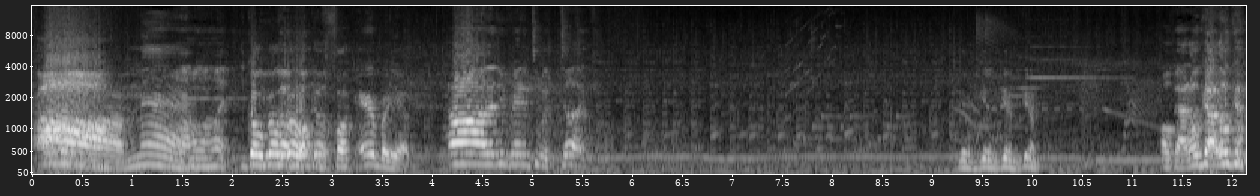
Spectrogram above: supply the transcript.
Oh, Hold on, man. hold on, hold on. Go, go, Go, go. go, go. Fuck everybody up. Oh, that dude ran into a duck. Get him, get him, get him, get him. Oh god, oh god, oh god.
